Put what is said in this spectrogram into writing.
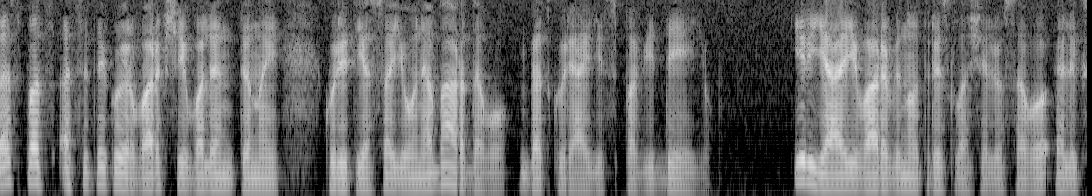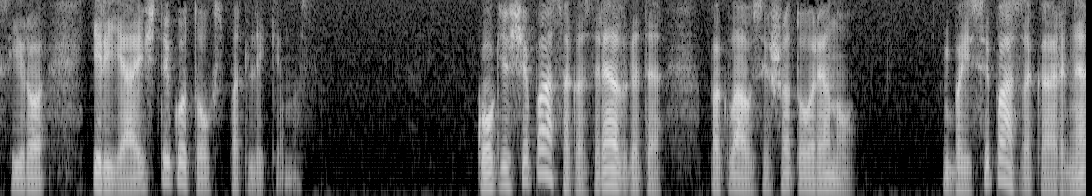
Tas pats atsitiko ir vargšiai Valentinai, kuri tiesa jau nebardavo, bet kurią jis pavydėjo. Ir ją įvarvino tris lašelius savo eliksyro, ir ją ištiko toks pat likimas. Kokias šia pasakas rezgate, paklausė Šato Reno. Baisi pasaka, ar ne?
